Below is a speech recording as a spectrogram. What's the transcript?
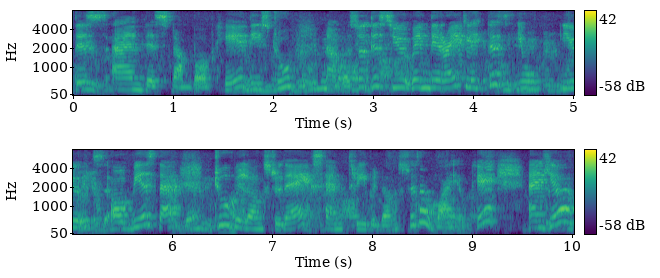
this and this number okay? These two numbers. So this you when they write like this you you it's obvious that 2 belongs to the x and 3 belongs to the y okay? And here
